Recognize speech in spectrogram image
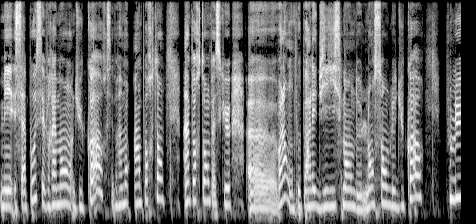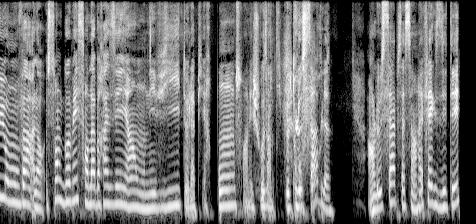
mais sa peau c'est vraiment du corps, c'est vraiment important, important parce que euh, voilà, on peut parler de vieillissement de l'ensemble du corps. Plus on va, alors sans le gommer, sans l'abraser, hein, on évite la pierre ponce, enfin les choses un petit peu trop Le fortes. sable Alors le sable, ça c'est un réflexe d'été.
